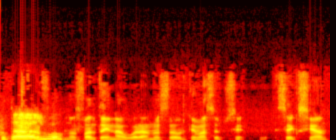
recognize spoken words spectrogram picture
cortar algo? Nos falta inaugurar nuestra última sección.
